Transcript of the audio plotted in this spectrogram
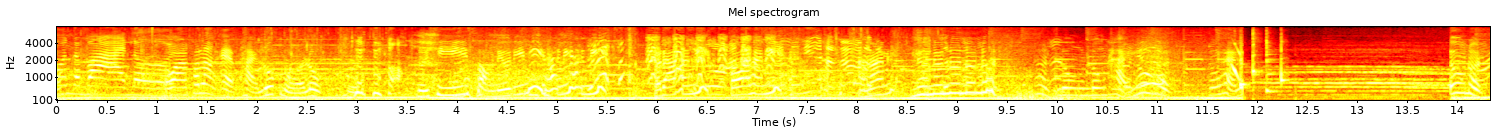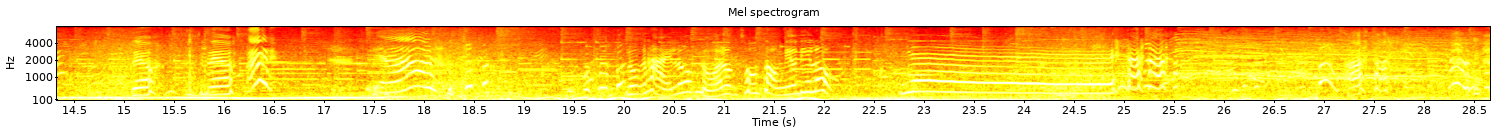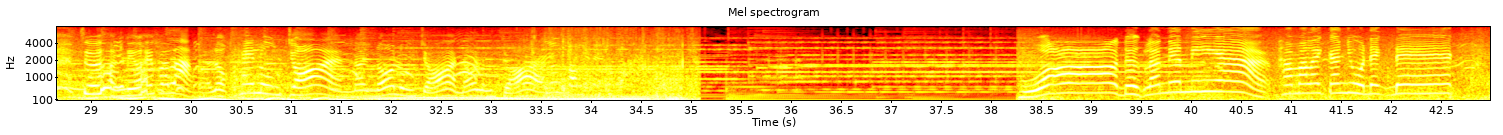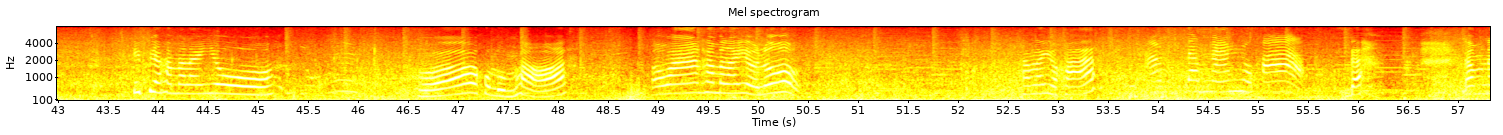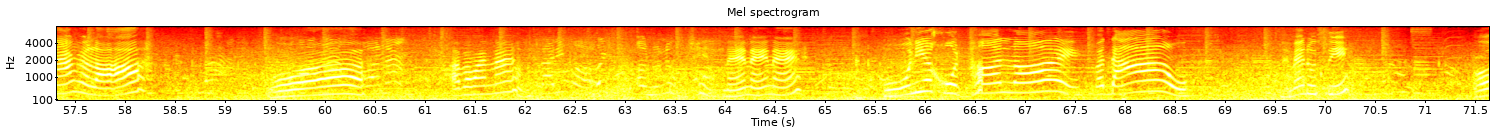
วนสบายเลยวานฝรั่งแอบถ่ายรูปหนูอะลูกหนูชี้สองนิ้วนี่นี่ทางนี้ทางนี้ กระดาษทางนี้ประวานทางนี้นี่หันหน้าหันหน้านี่นู่นนู่นนู่นนู่นนู่นลุงลุงถ่ายรูปหนุนลุงถ่ายรูปรูปหนุนเร็วเร็วเอ้ยเดี๋ยวลุงถ่ายรูปหนูลูกชูสองนิ้วดิลูกเย้ชูสองนิ้วให้ฝรั่งเหรอลูกให้ลุงจอนโนโนลุงจอนโนลุงจอน ว้าวดึกแล้วเนี่ยเนี่ยทำอะไรกันอยู่เด็กๆ พี่เปียทำอะไรอยู่ว้าวคุณหลุมเหรอเพราะว่าทำอะไรอยู่ลูกทำอะไรอยู่คะเอาดำน้ำอยู่ค่ะดำดำน้ำอยู่เหรอว้าวตอนนั่งเอาประมาณนั่งตาที่เหมือเอ้ยเออหนูหนูเห็นไหนไหนไหน โหเนี่ยขุดเพลินเลยปลาดาวไหนแม่ดูสิโอ้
